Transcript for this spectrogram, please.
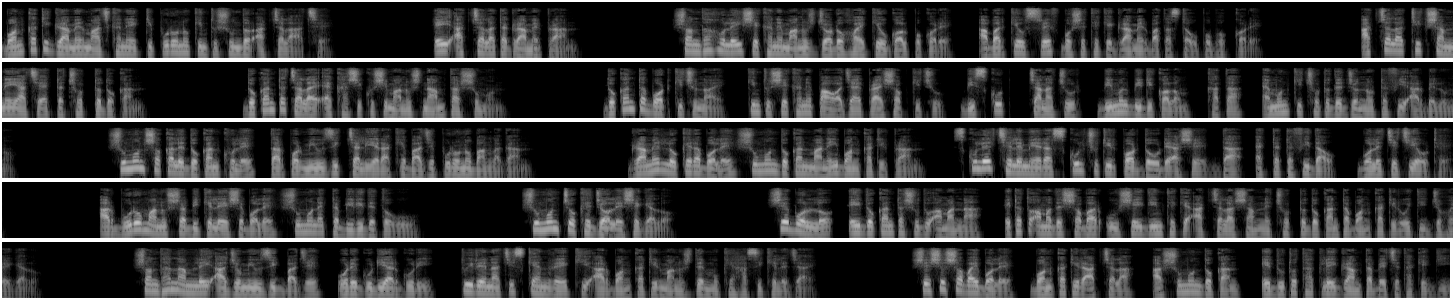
বনকাটি গ্রামের মাঝখানে একটি পুরনো কিন্তু সুন্দর আটচালা আছে। এই আটচালাটা গ্রামের প্রাণ। সন্ধ্যা হলেই সেখানে মানুষ জড়ো হয়, কেউ গল্প করে, আবার কেউ স্রেফ বসে থেকে গ্রামের বাতাসটা উপভোগ করে। আটচালার ঠিক সামনেই আছে একটা ছোট্ট দোকান। দোকানটা চালায় এক হাসিখুশি মানুষ, নাম তার সুমন। দোকানটা বট কিছু নয়, কিন্তু সেখানে পাওয়া যায় প্রায় সব কিছু বিস্কুট, চানাচুর, বিমল বিডি কলম, খাতা, এমনকি ছোটদের জন্য টফি আর বেলুনও। সুমন সকালে দোকান খোলে, তারপর মিউজিক চালিয়ে রাখে বাজে পুরনো বাংলা গান। গ্রামের লোকেরা বলে, সুমন দোকান মানেই বনকাটির প্রাণ। স্কুলের ছেলেমেয়েরা স্কুল ছুটির পর দৌড়ে আসে, দা, একটা টফি দাও, বলে চেঁচিয়ে ওঠে। আর বুড়ো মানুষরা বিকেলে এসে বলে, সুমন একটা বিড়ি দে তো, উ। সুমন চোখে জল এসে গেল। সে বলল, এই দোকানটা শুধু আমার না, এটা তো আমাদের সবার, উ সেই দিন থেকে আটচালার সামনে ছোট্ট দোকানটা বনকাটির ঐতিহ্য হয়ে গেল। সন্ধ্যা নামলেই আজও মিউজিক বাজে, ওরে গুডিয়ার গুড়ি, তুই রে নাচিস ক্যান রে, কি আর বনকাটির মানুষদের মুখে হাসি খেলে যায়। শেষে সবাই বলে, বনকাটির আটচালা, আর সুমন দোকান, এ দুটো থাকলেই গ্রামটা বেঁচে থাকে গি।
